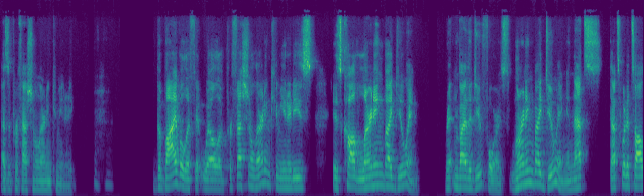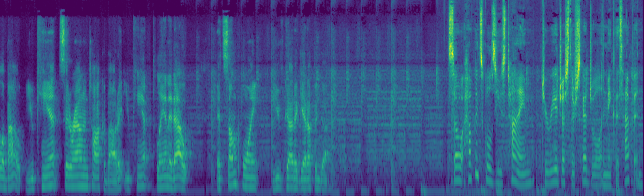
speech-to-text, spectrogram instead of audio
as a professional learning community. Mm-hmm. The Bible, if it will, of professional learning communities is called Learning by Doing, written by the DuFours. Learning by doing, and that's that's what it's all about. You can't sit around and talk about it. You can't plan it out. At some point, you've got to get up and go. So, how can schools use time to readjust their schedule and make this happen?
